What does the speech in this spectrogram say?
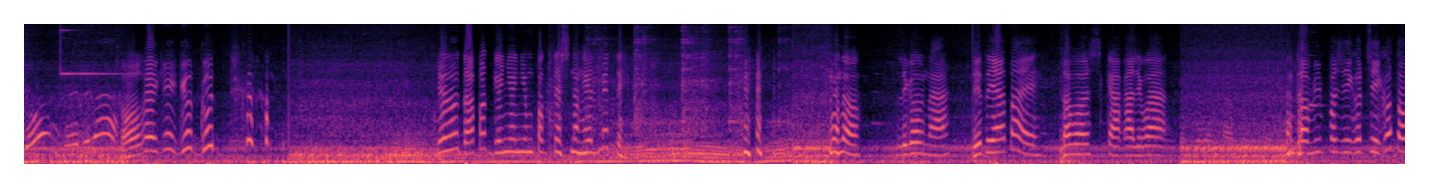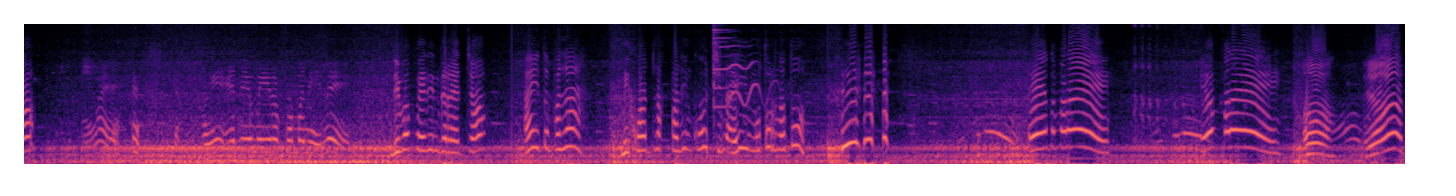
Yun, pwede na. Okay, okay, good, good. Yan o, dapat ganyan yung pag-test ng helmet eh. ano, ligaw na. Dito yata eh. Tapos kakaliwa. Ang daming pasikot-sikot oh. Okay. Ang ito yung mahirap sa Manila eh. Di ba pwedeng diretso? Ay, ito pala. May quad lock pala yung kotse. Ay, motor na to. eh, ito pala eh. Yan pala eh. Oh, yun.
